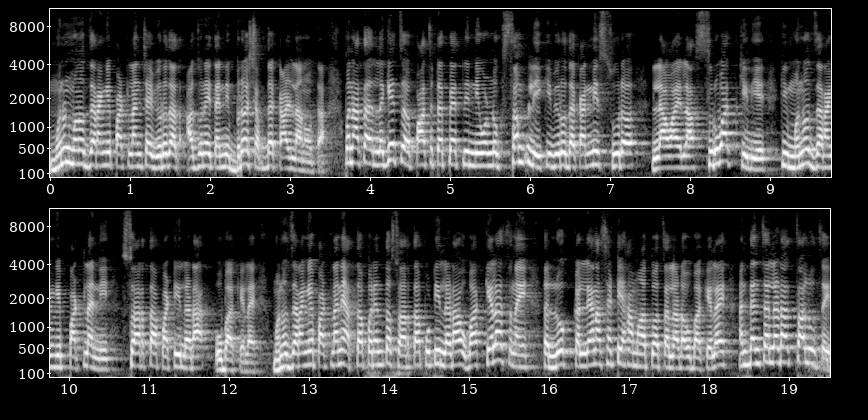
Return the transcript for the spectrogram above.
म्हणून मनोज जरांगे पाटलांच्या विरोधात अजूनही त्यांनी ब्र शब्द काढला नव्हता. पण आता लगेच पाच टप्प्यातली निवडणूक संपली की विरोधकांनी सुर लावायला सुरुवात केली आहे की मनोज जरांगे पाटलांनी स्वार्थापाटी लढा उभा केलाय. मनोज जरांगे पाटलांनी आतापर्यंत स्वार्थापोटी लढा उभा केला केलाच नाही. तर लोक कल्याणासाठी हा महत्त्वाचा लढा उभा केलाय आणि त्यांचा लढा चालूच आहे.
